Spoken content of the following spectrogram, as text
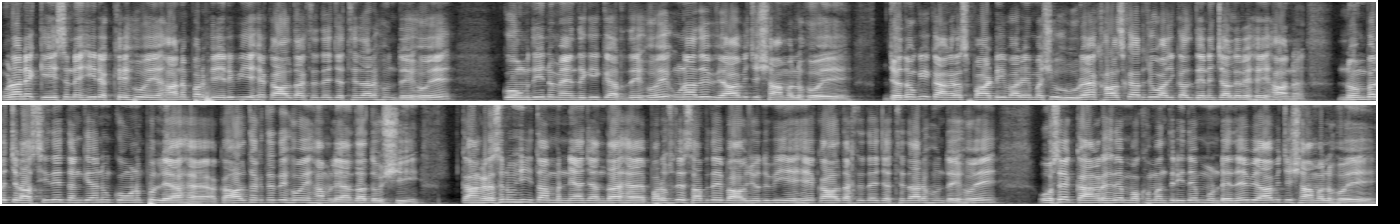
ਉਹਨਾਂ ਨੇ ਕੇਸ ਨਹੀਂ ਰੱਖੇ ਹੋਏ ਹਨ, ਪਰ ਫਿਰ ਵੀ ਇਹ ਅਕਾਲ ਤਖਤ ਦੇ ਜਥੇਦਾਰ ਹੁੰਦੇ ਹੋਏ ਕੌਮ ਦੀ ਨੁਮਾਇੰਦਗੀ ਕਰਦੇ ਹੋਏ ਉਹਨਾਂ ਦੇ ਵਿਆਹ ਵਿੱਚ ਸ਼ਾਮਲ ਹੋਏ। ਜਦੋਂ ਕਿ ਕਾਂਗਰਸ ਪਾਰਟੀ ਬਾਰੇ ਮਸ਼ਹੂਰ ਹੈ, ਖਾਸ ਕਰ ਜੋ ਅੱਜਕੱਲ ਦਿਨ ਚੱਲ ਰਹੇ ਹਨ। ਨਵੰਬਰ 84 ਦੇ ਦੰਗਿਆਂ ਨੂੰ ਕੌਣ ਭੁੱਲਿਆ ਹੈ? ਅਕਾਲ ਤਖਤ ਤੇ ਹੋਏ ਹਮਲਿਆਂ ਦਾ ਦੋਸ਼ੀ। ਕਾਂਗਰਸ ਨੂੰ ਹੀ ਤਾਂ ਮੰਨਿਆ ਜਾਂਦਾ ਹੈ, ਪਰ ਉਸ ਦੇ ਸਭ ਦੇ ਬਾਵਜੂਦ ਵੀ ਇਹ ਅਕਾਲ ਤਖਤ ਦੇ ਜਥੇਦਾਰ ਹੁੰਦੇ ਹੋਏ, ਉਸੇ ਕਾਂਗਰਸ ਦੇ ਮੁੱਖ ਮੰਤਰੀ ਦੇ ਮੁੰਡੇ ਦੇ ਵਿਆਹ ਵਿੱਚ ਸ਼ਾਮਲ ਹੋਏ।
